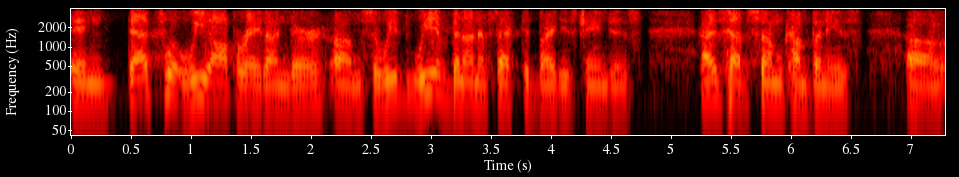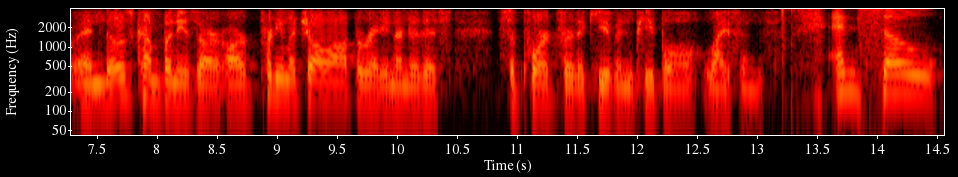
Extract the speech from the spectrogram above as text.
and that's what we operate under. Um, so we we have been unaffected by these changes, as have some companies. Uh, and those companies are, are pretty much all operating under this support for the Cuban people license. And so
